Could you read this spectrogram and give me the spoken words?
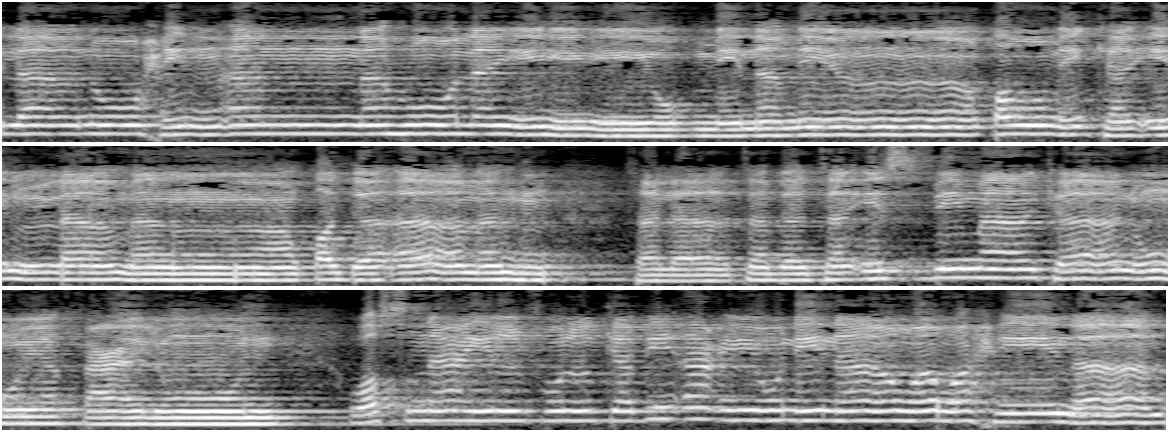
إلى نوح أنه لن يؤمن من قومك إلا من قد آمن فلا تبتئس بما كانوا يفعلون. واصنع الفلك بأعيننا ووحينا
